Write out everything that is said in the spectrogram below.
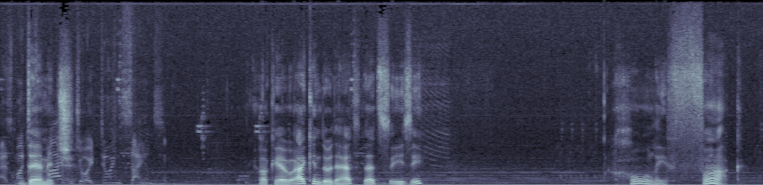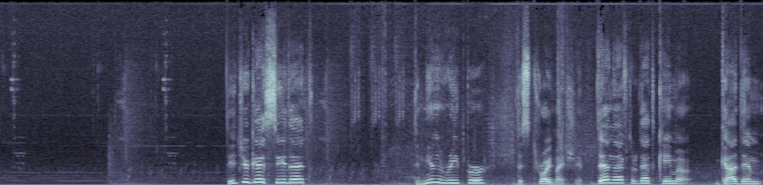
as much damage. Okay, I can do that. That's easy. Holy fuck! Did you guys see that? The Mutant Reaper destroyed my ship. Then after that came a goddamn...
